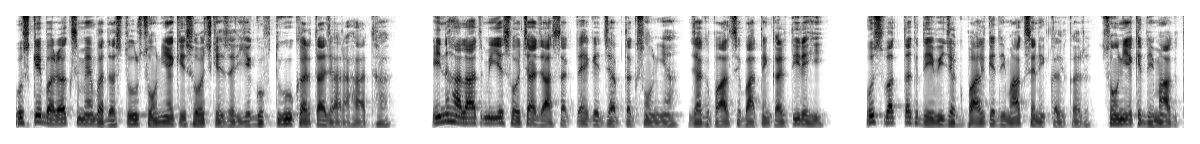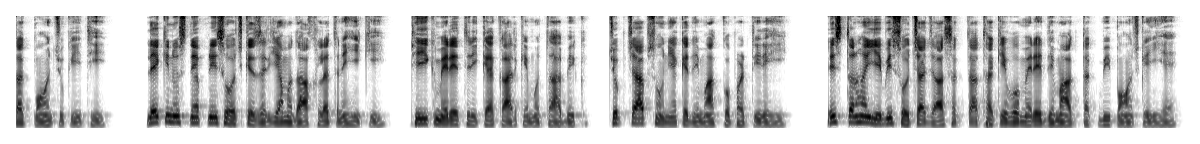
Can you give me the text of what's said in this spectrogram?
उसके बरक्स मैं बदस्तूर सोनिया की सोच के ज़रिए गुफ्तगु करता जा रहा था। इन हालात में ये सोचा जा सकता है कि जब तक सोनिया जगपाल से बातें करती रही, उस वक्त तक देवी जगपाल के दिमाग से निकलकर सोनिया के दिमाग तक पहुँच चुकी थी। लेकिन उसने अपनी सोच के ज़रिया मदाखलत नहीं की। ठीक मेरे तरीक़ाकार के मुताबिक चुपचाप सोनिया के दिमाग को पढ़ती रही। इस तरह यह भी सोचा जा सकता था कि वो मेरे दिमाग तक भी पहुँच गई है।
